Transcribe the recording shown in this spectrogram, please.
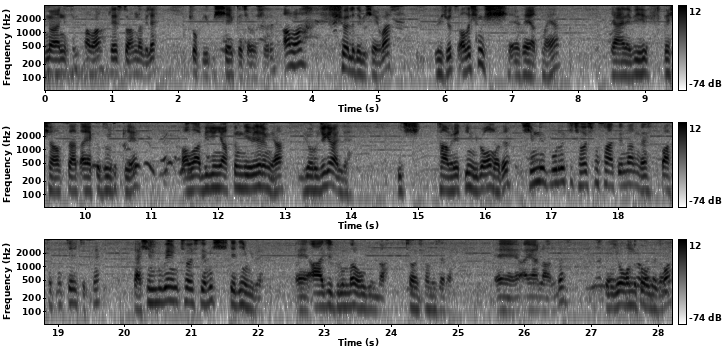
Mühendisim ama restoranda bile çok büyük bir şevkle çalışıyorum. Ama şöyle de bir şey var vücut alışmış evde yatmaya. Yani bir 5-6 saat ayakta durduk diye. Vallahi bir gün yattım diyebilirim ya. Yorucu geldi. Hiç tahmin ettiğim gibi olmadı. Şimdi buradaki çalışma saatlerinden de bahsetmek gerekirse. Ya şimdi bu benim çalıştığım iş dediğim gibi e, acil durumlar olduğunda çalışmam üzere e, ayarlandı. İşte yoğunluk olduğu zaman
